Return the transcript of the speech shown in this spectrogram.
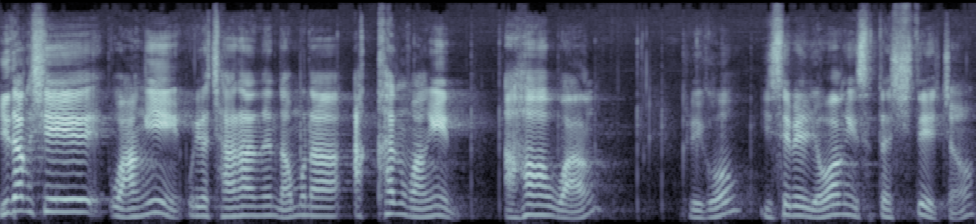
이 당시에 왕이 우리가 잘 아는 너무나 악한 왕인 아하 왕 그리고 이세벨 여왕이 있었던 시대였죠.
